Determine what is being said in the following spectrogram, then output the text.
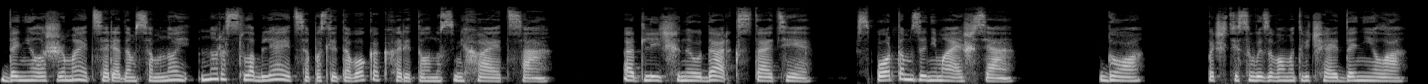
Данила сжимается рядом со мной, но расслабляется после того, как Харитон усмехается. «Отличный удар, кстати. Спортом занимаешься?» «Да», — почти с вызовом отвечает Данила.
